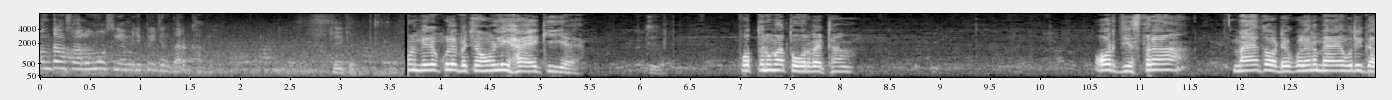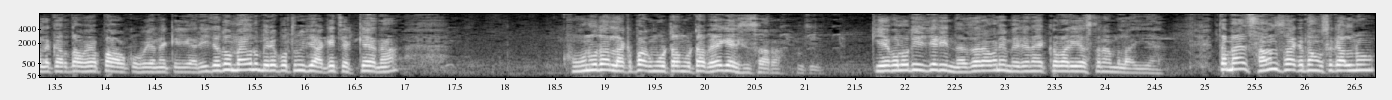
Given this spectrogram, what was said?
15 ਸਾਲ ਉਹਨੂੰ ਅਸੀਂ ਐਵੇਂ ਜਿੱਤੀ ਜਿੰਦਾ ਰੱਖਾਂਗੇ। ਠੀਕ ਹੈ। ਹੁਣ ਮੇਰੇ ਕੋਲੇ ਬਚਾਉਣ ਲਈ ਹੈ ਕੀ ਹੈ? ਜੀ। ਪੁੱਤ ਨੂੰ ਮੈਂ ਤੋਰ ਬੈਠਾ। ਔਰ ਜਿਸ ਤਰ੍ਹਾਂ ਮੈਂ ਤੁਹਾਡੇ ਕੋਲੇ ਨਾ ਮੈਂ ਉਹਦੀ ਗੱਲ ਕਰਦਾ ਹੋਇਆ ਭਾਵਕ ਹੋ ਜਾਣਾ ਕਈ ਵਾਰੀ। ਜਦੋਂ ਮੈਂ ਉਹਨੂੰ ਮੇਰੇ ਪੁੱਤ ਨੂੰ ਜਾ ਕੇ ਚੱਕਿਆ ਨਾ ਖੂਨ ਉਹਦਾ ਲਗਭਗ ਮੋਟਾ ਮੋਟਾ ਵਹਿ ਗਿਆ ਸੀ ਸਾਰਾ। ਜੀ। ਕੇਵਲ ਉਹਦੀ ਜਿਹੜੀ ਨਜ਼ਰ ਆ ਉਹਨੇ ਮੇਰੇ ਨਾਲ ਇੱਕ ਵਾਰੀ ਇਸ ਤਰ੍ਹਾਂ ਮਿਲਾਈ ਹੈ। ਤਾਂ ਮੈਂ ਸਮਝ ਸਕਦਾ ਉਸ ਗੱਲ ਨੂੰ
